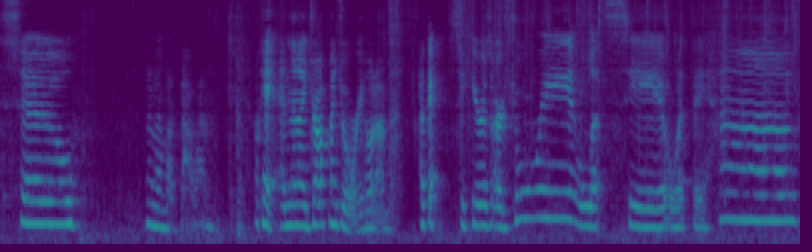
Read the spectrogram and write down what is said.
So I don't know about that one. Okay, and then I dropped my jewelry, hold on. Okay, so here's our jewelry. Let's see what they have.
